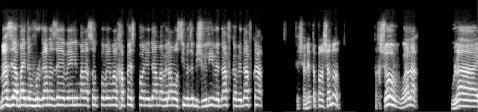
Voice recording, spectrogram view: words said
מה זה הבית המבולגן הזה ואין לי מה לעשות פה ואין לי מה לחפש פה, אני יודע מה, ולמה עושים את זה בשבילי ודווקא ודווקא, תשנה את הפרשנות. תחשוב, וואלה, אולי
